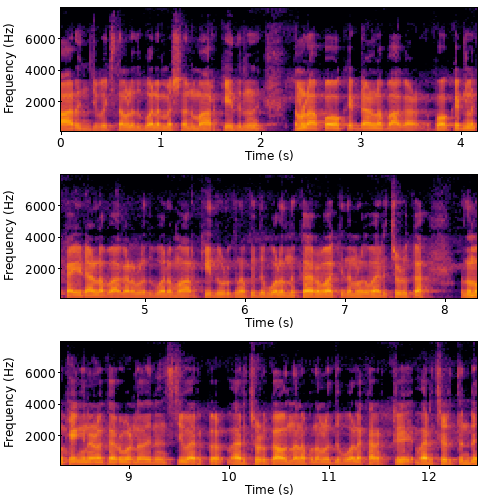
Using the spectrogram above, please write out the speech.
ആറ് ഇഞ്ച് വെച്ച് നമ്മളിതുപോലെ മെഷർമെന്റ് മാർക്ക് ചെയ്തിരുന്നത്. നമ്മൾ ആ പോക്കറ്റ് ഇടാനുള്ള ഭാഗം പോക്കറ്റിൽ കൈ ഇടാനുള്ള ഭാഗമാണ് നമ്മൾ ഇതുപോലെ മാർക്ക് ചെയ്ത് കൊടുക്കുന്നത്. അപ്പോൾ ഇതുപോലെ ഒന്ന് കർവാക്കി നമ്മൾ വരച്ചു കൊടുക്കുക. അപ്പോൾ നമുക്ക് എങ്ങനെയാണ് കർവ് വേണ്ടത് അതിനനുസരിച്ച് വരക്ക് വരച്ചു കൊടുക്കാവുന്നതാണ്. അപ്പോൾ നമ്മൾ ഇതുപോലെ കറക്റ്റ് വരച്ചെടുത്തിട്ടുണ്ട്.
